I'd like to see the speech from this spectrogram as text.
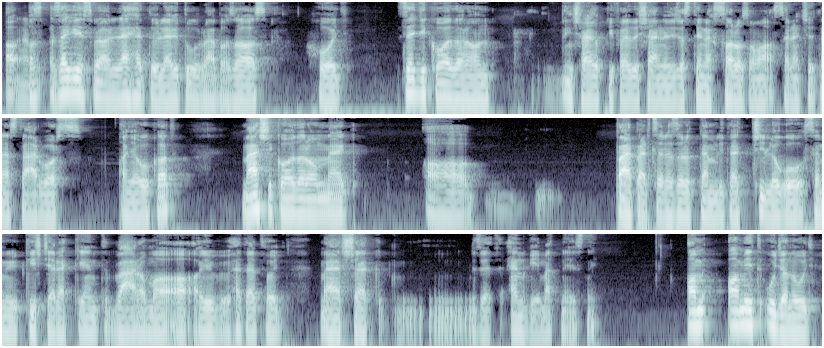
a, az, az egészben a lehető legdurvább az az, hogy az egyik oldalon nincs rá jobb kifejezés és azt tényleg szarozom a szerencsétlen Star Wars anyagokat. Másik oldalon meg a pár perccel ezelőtt említett csillogó szemű kisgyerekként várom a, a jövő hetet, hogy mehessek ezért endgame-et nézni. Am, amit ugyanúgy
